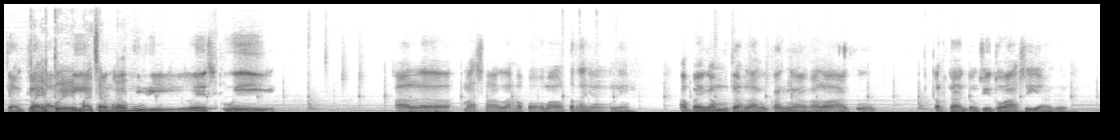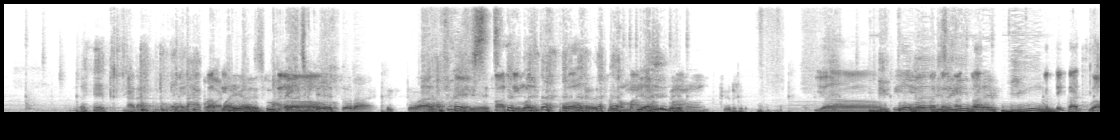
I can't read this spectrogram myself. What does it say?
Jaga Playboy hati, macam jaga kamu. diri, wes kui. Kalau masalah apa mau pertanyaannya? Apa yang kamu udah lakukan nggak? Kalau aku tergantung situasi ya aku. Karena ketakon. Apa yang sudah ora situasi ya? Masih mendukung, remang-remang, ya. Diplomatis iya, lagi bingung. Ketika dua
